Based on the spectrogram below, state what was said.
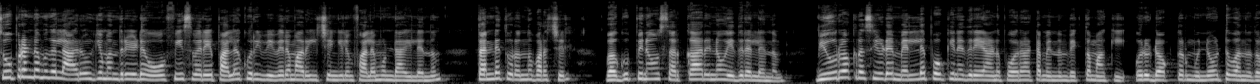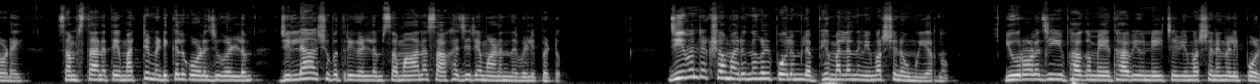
സൂപ്രണ്ട് മുതൽ ആരോഗ്യമന്ത്രിയുടെ ഓഫീസ് വരെ പലകുറി വിവരം അറിയിച്ചെങ്കിലും ഫലമുണ്ടായില്ലെന്നും തന്റെ തുറന്നുപറച്ചിൽ വകുപ്പിനോ സർക്കാരിനോ എതിരല്ലെന്നും ബ്യൂറോക്രസിയുടെ മെല്ലെപ്പോക്കിനെതിരെയാണ് പോരാട്ടമെന്നും വ്യക്തമാക്കി ഒരു ഡോക്ടർ മുന്നോട്ട് വന്നതോടെ സംസ്ഥാനത്തെ മറ്റ് മെഡിക്കൽ കോളേജുകളിലും ജില്ലാ ആശുപത്രികളിലും സമാന സാഹചര്യമാണെന്ന് വെളിപ്പെട്ടു. ജീവൻ രക്ഷാ മരുന്നുകൾ പോലും ലഭ്യമല്ലെന്ന വിമർശനവും ഉയർന്നു. യൂറോളജി വിഭാഗം മേധാവി ഉന്നയിച്ച വിമർശനങ്ങൾ ഇപ്പോൾ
